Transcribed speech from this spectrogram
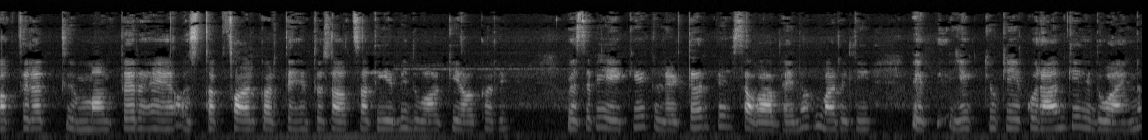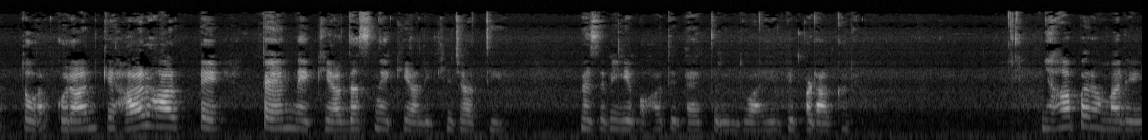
مغفرت مانگتے رہیں، استغفار کرتے ہیں تو ساتھ ساتھ یہ بھی دعا کیا کریں۔ ویسے بھی ایک ایک لیٹر پہ ثواب ہے نا ہمارے لیے۔ ایک، یہ کیونکہ یہ قرآن کی دعا ہے نا، تو قرآن کے ہر ہر پہ ٹین نے کیا دس نے کیا لکھی جاتی ہے ویسے بھی یہ بہت ہی بہترین دعا یہ بھی پڑھا کریں۔ یہاں پر ہمارے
